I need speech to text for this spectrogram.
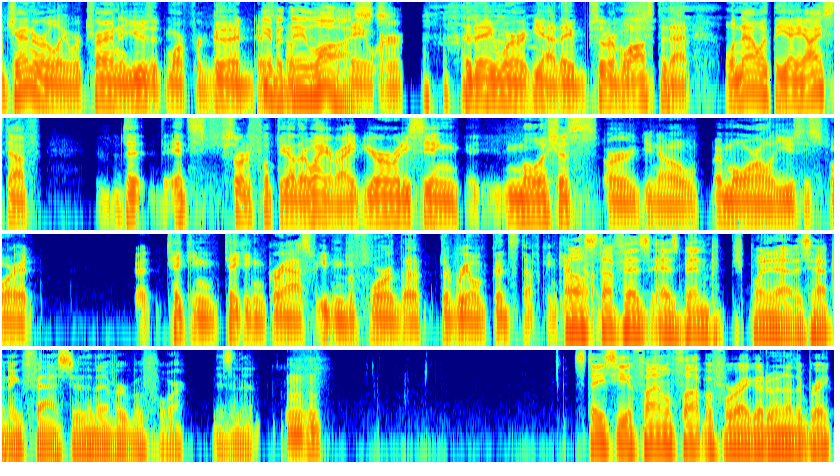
generally were trying to use it more for good. Yeah, but they lost. Today where, today where yeah, they sort of lost to that. Well, now with the AI stuff, it's sort of flipped the other way, right? You're already seeing malicious or you know immoral uses for it uh, taking taking grasp even before the the real good stuff can catch well, up. stuff as as Ben pointed out is happening faster than ever before isn't it? Mm-hmm. Stacey, a final thought before I go to another break?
